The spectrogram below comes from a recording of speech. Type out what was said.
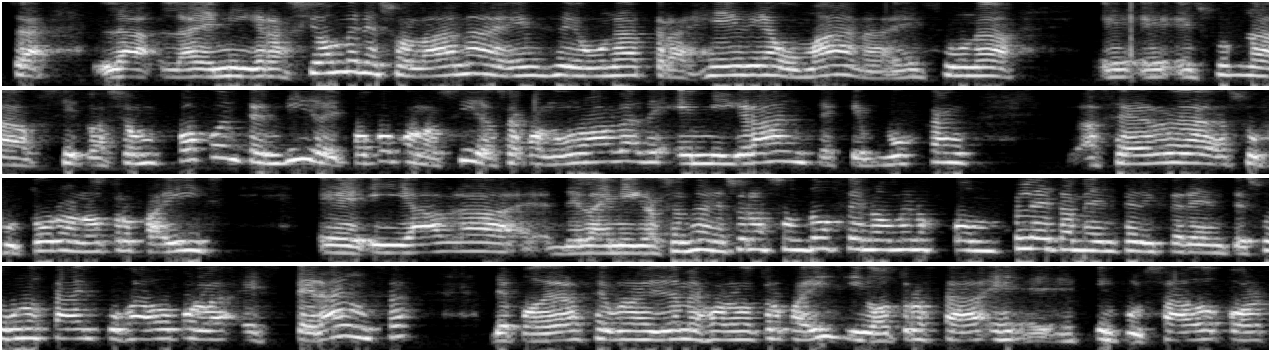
O sea, la, emigración venezolana es de una tragedia humana, es una, eh, eh, es una situación poco entendida y poco conocida. O sea, cuando uno habla de emigrantes que buscan hacer eh, su futuro en otro país, eh, y habla de la inmigración de Venezuela, son dos fenómenos completamente diferentes. Uno está empujado por la esperanza de poder hacer una vida mejor en otro país y otro está eh, eh, impulsado por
